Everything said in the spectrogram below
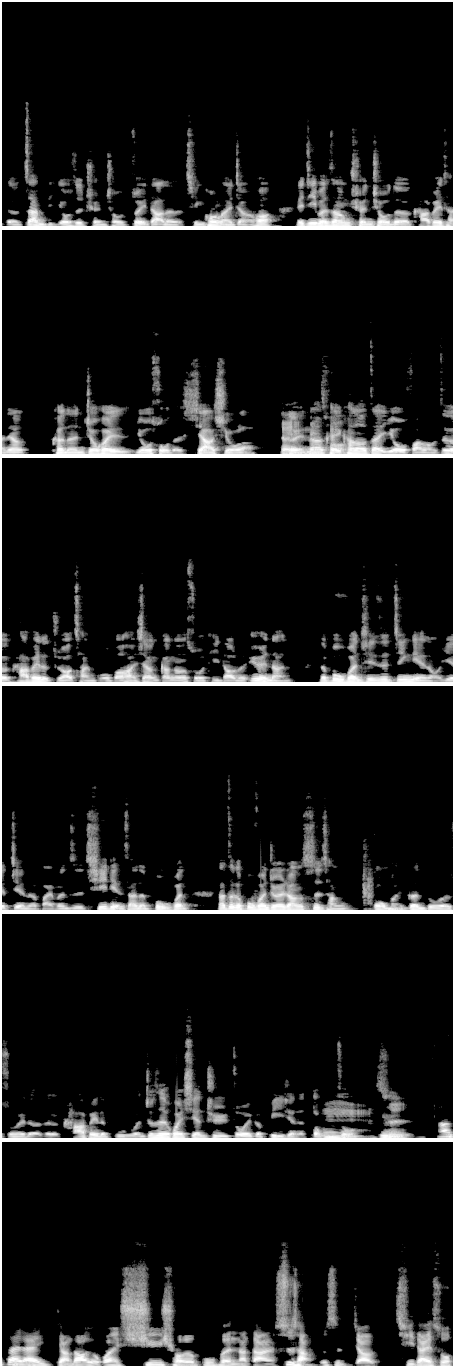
的占比又是全球最大的情况来讲的话，诶，基本上全球的咖啡产量可能就会有所的下修了。对，那可以看到在右方哦，这个咖啡的主要产国，包含像刚刚所提到的越南的部分，其实今年哦也减了百分之七点三的部分。那这个部分就会让市场购买更多的所谓的这个咖啡的部分，就是会先去做一个避险的动作。是，那再来讲到有关于需求的部分，那当然市场就是比较期待说，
